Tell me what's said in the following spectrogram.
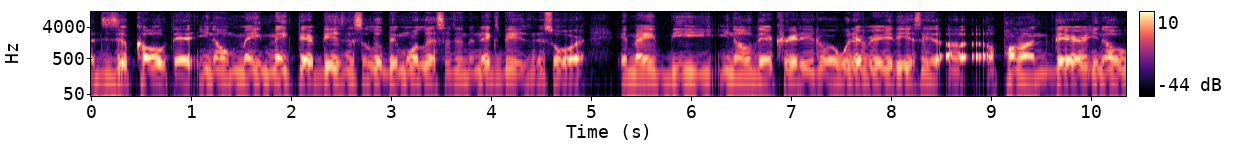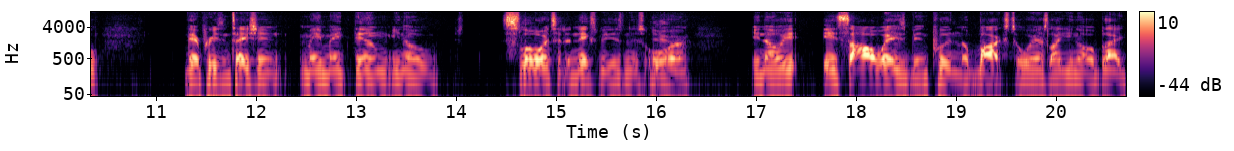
a zip code that you know may make their business a little bit more lesser than the next business, or it may be you know their credit or whatever it is uh, upon their you know their presentation may make them you know slower to the next business, or you know it. It's always been put in a box to where it's like you know a black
